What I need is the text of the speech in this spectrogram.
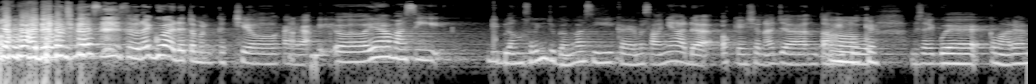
yang nggak ada Temen aja. gue sih sebenarnya gue ada temen kecil kayak eh, ya masih dibilang sering juga enggak sih kayak misalnya ada occasion aja entah Oh, itu oke. misalnya gue kemarin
